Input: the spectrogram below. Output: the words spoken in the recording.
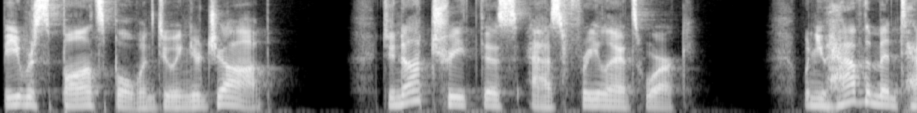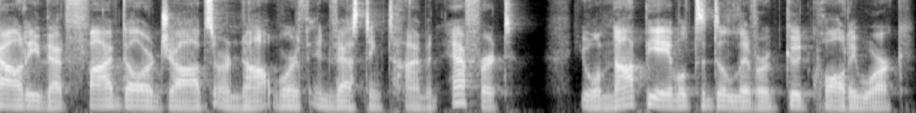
be responsible when doing your job. Do not treat this as freelance work. When you have the mentality that $5 jobs are not worth investing time and effort, you will not be able to deliver good quality work.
